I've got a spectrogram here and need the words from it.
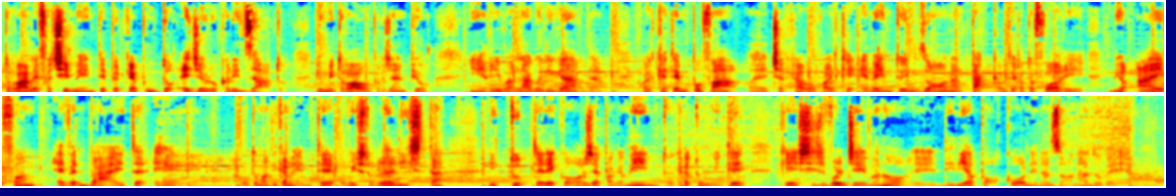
trovarle facilmente perché è geolocalizzato. Io mi trovavo per esempio in riva al lago di Garda qualche tempo fa, eh, cercavo qualche evento in zona, tac, ho tirato fuori il mio iPhone, Eventbrite e automaticamente ho visto la lista di tutte le cose a pagamento e gratuite che si svolgevano eh, di lì a poco nella zona dove ero.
